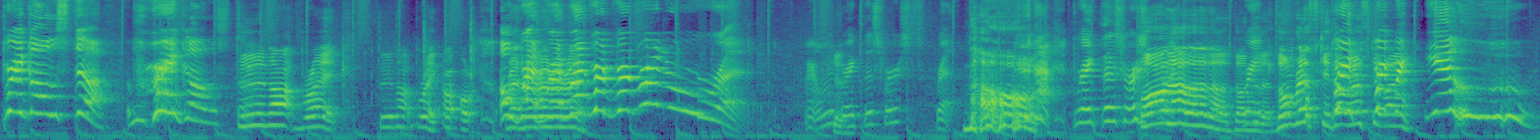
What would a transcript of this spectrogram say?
Break all the stuff. Break all the stuff. Do not break. Do not break. Oh, oh, Oh, red, red, red, red, red, red, red. Alright, let me Good. break this first. Red. No. break this first. Oh no no no no! Don't Break. do that. Don't risk it. Don't risk it, break, Ryan. break. You.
